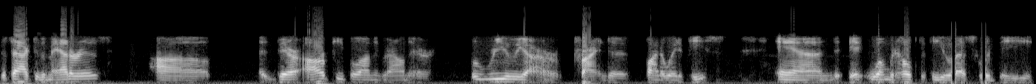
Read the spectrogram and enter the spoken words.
the fact of the matter is, uh, there are people on the ground there who really are trying to find a way to peace. And it, one would hope that the U.S. would be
